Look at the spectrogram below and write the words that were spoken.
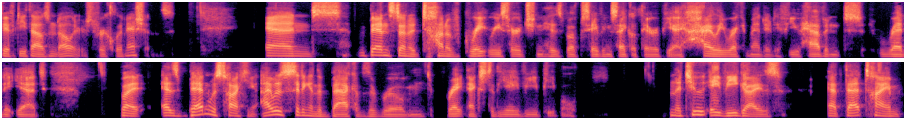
$50,000 for clinicians. And Ben's done a ton of great research in his book, Saving Psychotherapy. I highly recommend it if you haven't read it yet. But as Ben was talking, I was sitting in the back of the room right next to the AV people. And the two AV guys at that time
